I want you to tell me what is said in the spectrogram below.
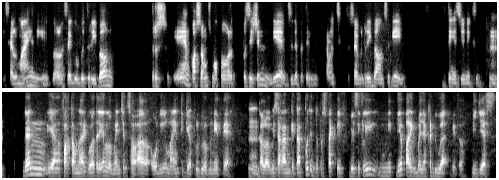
bisa lumayan nih. Kalau saya gue butuh rebound, terus ya yang kosong small forward position dia bisa dapetin around six to seven rebounds a game. I think it's unique sih. Hmm. Dan yang fakta menarik gue tadi kan lo mention soal O'Neal main 32 menit ya. Hmm. Kalau misalkan kita put into perspektif, basically menit dia paling banyak kedua gitu di Jazz.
